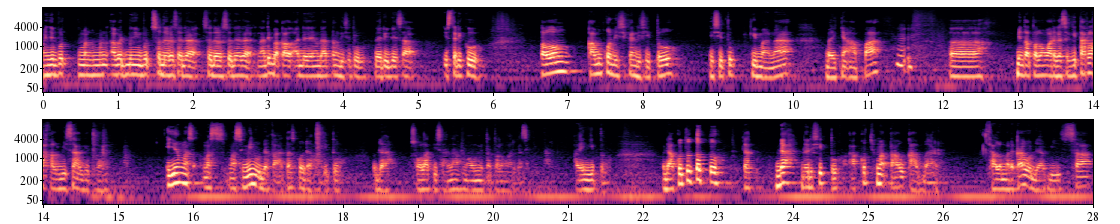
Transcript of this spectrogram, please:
menjemput teman-teman menjemput saudara-saudara saudara-saudara nanti bakal ada yang datang di situ dari desa istriku tolong kamu kondisikan di situ. Di situ gimana? Baiknya apa? Eh, minta tolong warga sekitar lah kalau bisa gitu kan. Iya mas mas mas Min udah ke atas kok udah itu udah sholat di sana mau minta tolong warga sekitar. Kayak gitu. Udah aku tutup tuh. Udah, udah dari situ. Aku cuma tahu kabar. Kalau mereka udah bisa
